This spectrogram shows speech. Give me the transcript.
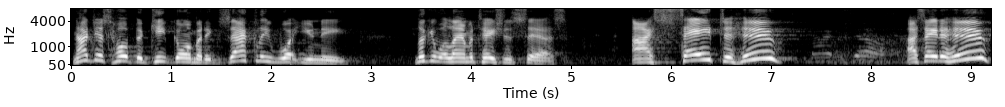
Not just hope to keep going, but exactly what you need. Look at what Lamentations says. I say to who? Myself. I say to who?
